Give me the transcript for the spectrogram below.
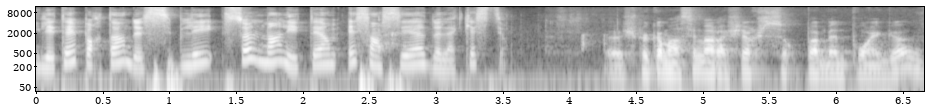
il est important de cibler seulement les termes essentiels de la question. Euh, je peux commencer ma recherche sur pubmed.gov?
